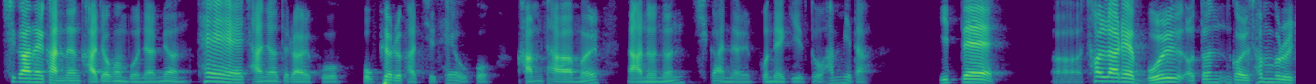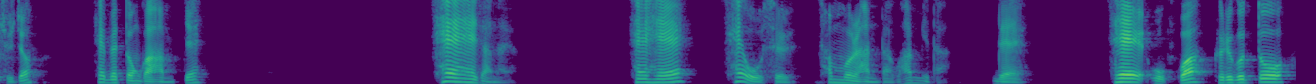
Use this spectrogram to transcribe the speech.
시간을 갖는 가정은 뭐냐면 새해 자녀들하고 목표를 같이 세우고 감사함을 나누는 시간을 보내기도 합니다. 이때 어, 설날에 뭘 어떤 걸 선물을 주죠? 세뱃돈과 함께 새해잖아요. 새해에 새 옷을 선물한다고 합니다. 네. 새 옷과 그리고 또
